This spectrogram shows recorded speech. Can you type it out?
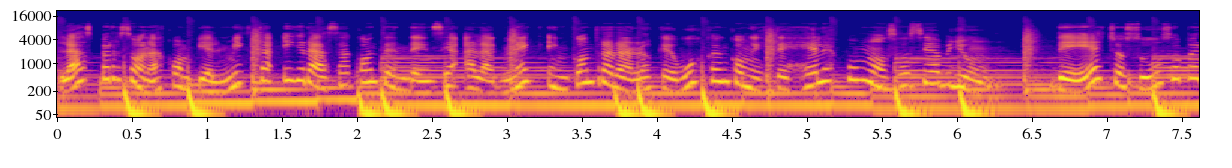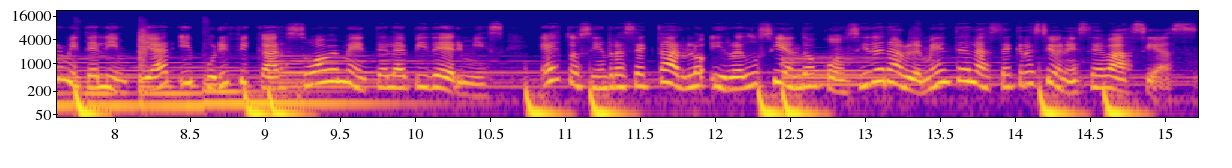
Las personas con piel mixta y grasa con tendencia al acné encontrarán lo que buscan con este gel espumoso Sebium. De hecho, su uso permite limpiar y purificar suavemente la epidermis, esto sin resecarlo y reduciendo considerablemente las secreciones sebáceas.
